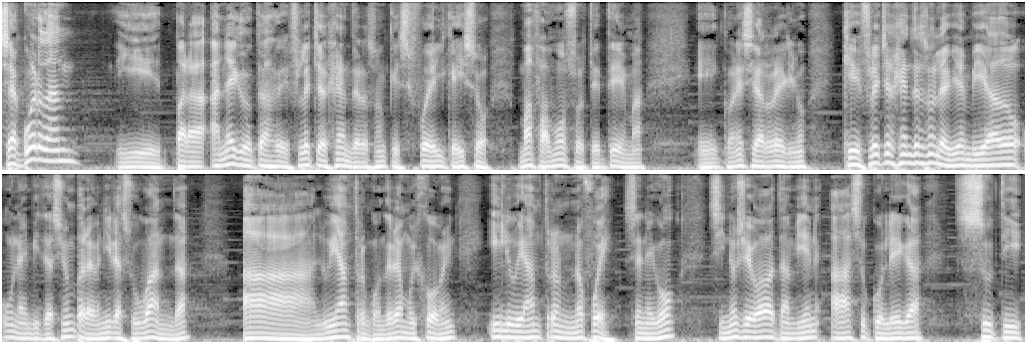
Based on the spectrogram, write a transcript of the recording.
¿Se acuerdan? Y para anécdotas de Fletcher Henderson, que fue el que hizo más famoso este tema, eh, con ese arreglo, que Fletcher Henderson le había enviado una invitación para venir a su banda a Louis Armstrong cuando era muy joven y Louis Armstrong no fue, se negó, sino llevaba también a su colega Sooty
